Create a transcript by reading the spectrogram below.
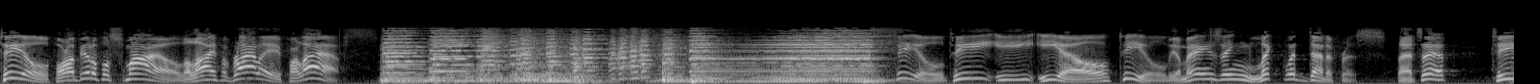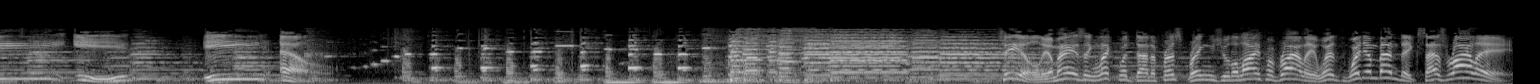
Teal for a beautiful smile. The life of Riley for laughs. Teal, T E E L, Teal, the amazing liquid dentifrice. That's it. T E E L. the amazing liquid dentifrice, brings you the life of Riley with William Bendix as Riley.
